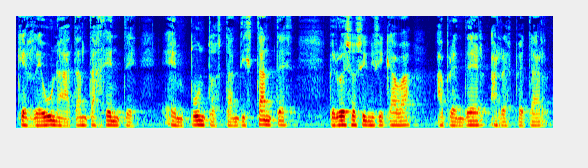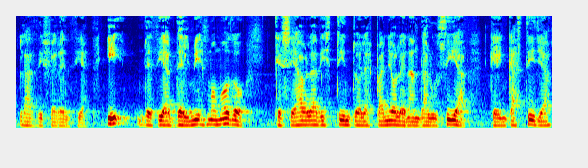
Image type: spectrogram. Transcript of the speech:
que reúna a tanta gente en puntos tan distantes, pero eso significaba aprender a respetar las diferencias. Y decía, del mismo modo que se habla distinto el español en Andalucía que en Castilla,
